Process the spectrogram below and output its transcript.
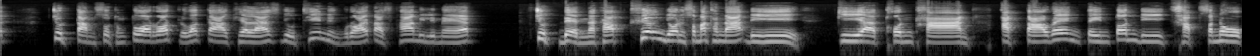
ตร จุดต่ำสุดของตัวรถหรือว่ากาวเคลียร์แลนซ์อยู่ที่ 185มิลลิเมตร จุดเด่นนะครับ เครื่องยนต์สมรรถนะดี เกียร์ทนทาน อัตราเร่งตีนต้นดีขับสนุก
